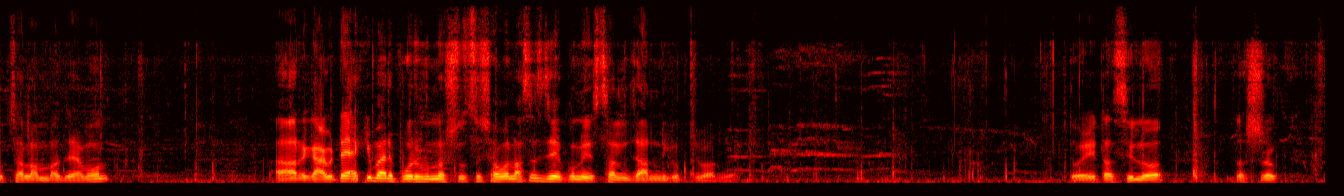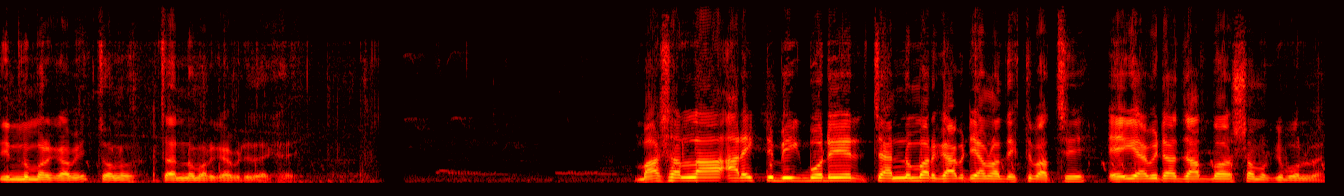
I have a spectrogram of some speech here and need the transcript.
উচ্চা লম্বা যেমন। আর গাভিটা একেবারে পরিপূর্ণ সুস্থ সবল আছে, যে কোনো স্থানে জার্নি করতে পারবে। তো এটা ছিল দর্শক তিন নম্বর গাবি। চলো চার নম্বর গাবিটা দেখাই। মাশাল্লাহ আরেকটি বিগ বডির চার নম্বর গাভিটি আমরা দেখতে পাচ্ছি। এই গাভিটা জাত বয়স সম্পর্কে বলবেন।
